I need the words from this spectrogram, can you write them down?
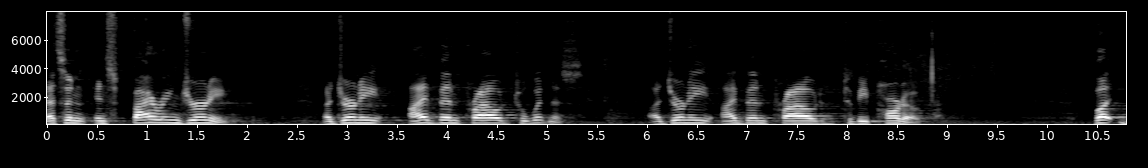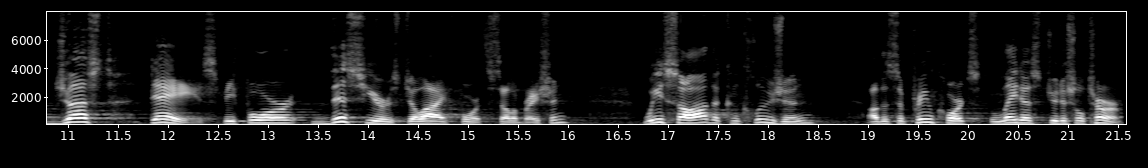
That's an inspiring journey, a journey I've been proud to witness, a journey I've been proud to be part of. But just days before this year's July 4th celebration, we saw the conclusion of the Supreme Court's latest judicial term,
